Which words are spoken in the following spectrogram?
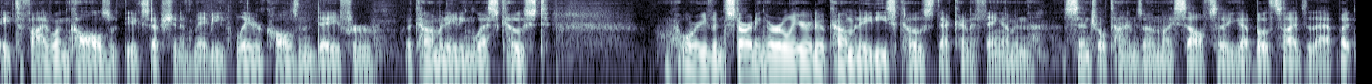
eight to five on calls, with the exception of maybe later calls in the day for accommodating West Coast or even starting earlier to accommodate East Coast, that kind of thing. I'm in the central time zone myself, so you got both sides of that. But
